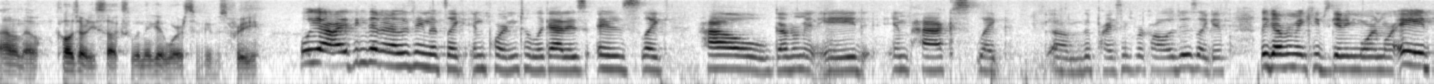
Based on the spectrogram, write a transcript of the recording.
I don't know. College already sucks. Wouldn't it get worse if it was free? Well, yeah, I think that another thing that's like important to look at is is like how government aid impacts like um, the pricing for colleges. Like if the government keeps giving more and more aid,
